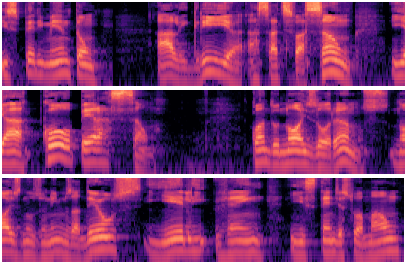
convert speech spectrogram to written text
experimentam a alegria, a satisfação e a cooperação. Quando nós oramos, nós nos unimos a Deus e Ele vem e estende a sua mão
